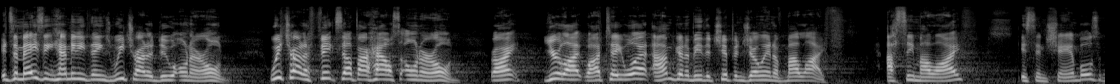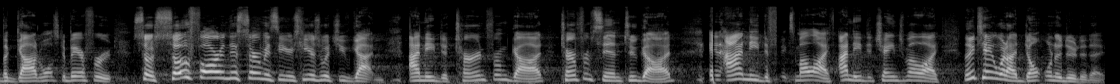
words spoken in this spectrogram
It's amazing how many things we try to do on our own. We try to fix up our house on our own, right? You're like, well, I tell you what, I'm going to be the Chip and Joanna of my life. I see my life, it's in shambles, but God wants to bear fruit. So, so far in this sermon series, here's what you've gotten. I need to turn from God, turn from sin to God, and I need to fix my life. I need to change my life. Let me tell you what I don't want to do today.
